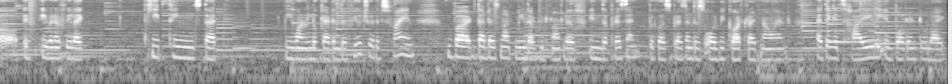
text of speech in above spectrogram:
uh, if even if we like keep things that we want to look at in the future it's fine. But that does not mean that we do not live in the present because present is all we got right now. And i think it's highly important to like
